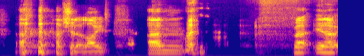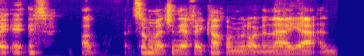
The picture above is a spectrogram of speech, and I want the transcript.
I should have lied. Um, but you know, it, it's uh, someone mentioned the FA Cup. I mean, we're not even there yet, and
